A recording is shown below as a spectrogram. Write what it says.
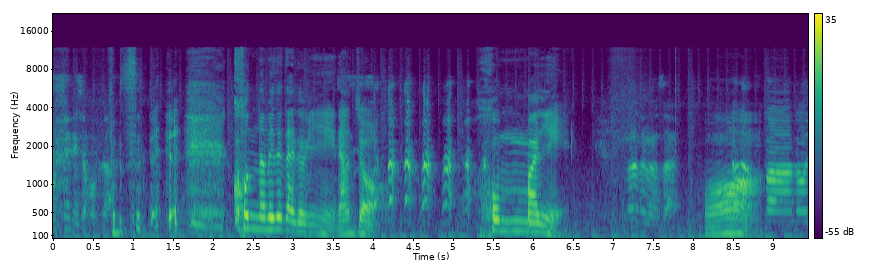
薄いでしょ、僕が。こんなめでたい時に、団長。ほんまに。ごめんなさい、あの、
